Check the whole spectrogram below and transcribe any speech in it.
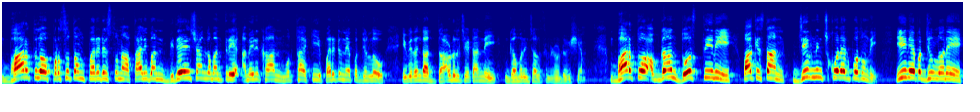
భారత్లో ప్రస్తుతం పర్యటిస్తున్న తాలిబాన్ విదేశాంగ మంత్రి అమీర్ ఖాన్ ముత్తాకి పర్యటన నేపథ్యంలో ఈ విధంగా దాడులు చేయడాన్ని గమనించాల్సినటువంటి విషయం. భారత్తో ఆఫ్ఘాన్ దోస్తీని పాకిస్తాన్ జీర్ణించుకోలేకపోతుంది. ఈ నేపథ్యంలోనే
